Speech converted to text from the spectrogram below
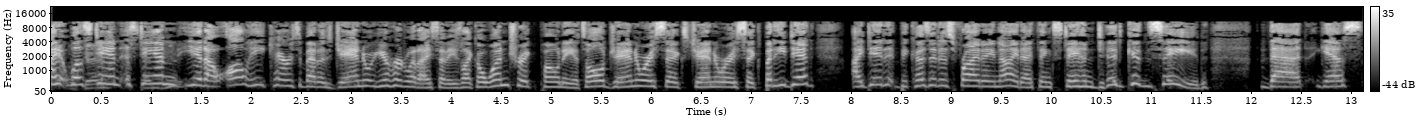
I, well, Okay. Stan, Stan, you know, all he cares about is January. You heard what I said. He's like a one trick pony. It's all January 6th, January 6th. But he did, I did it because it is Friday night. I think Stan did concede that yes,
